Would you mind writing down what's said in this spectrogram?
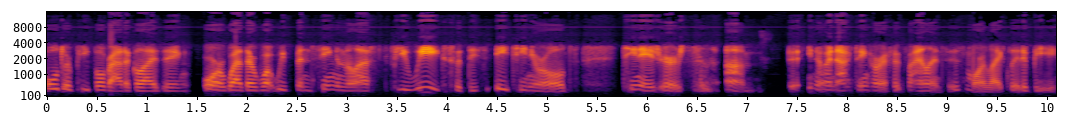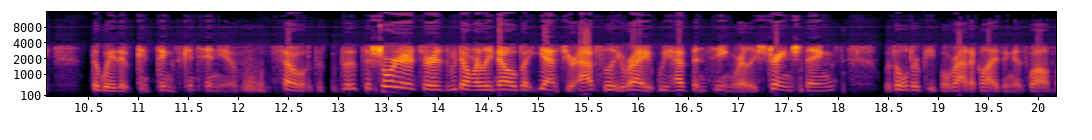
older people radicalizing, or whether what we've been seeing in the last few weeks with these 18 year olds, teenagers, um, you know, enacting horrific violence is more likely to be the way that things continue. So the, the, the short answer is we don't really know, but yes, you're absolutely right. We have been seeing really strange things with older people radicalizing as well.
